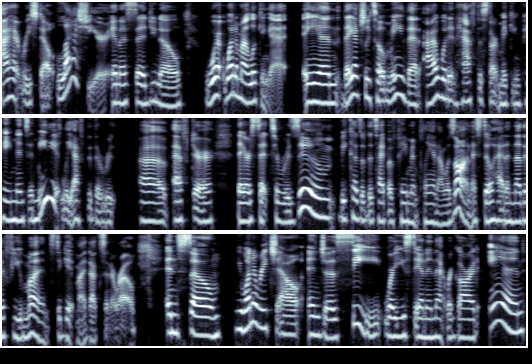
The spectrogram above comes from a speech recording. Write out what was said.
I had reached out last year and I said, you know, what what am I looking at? And they actually told me that I wouldn't have to start making payments immediately after the re- uh, after they are set to resume because of the type of payment plan I was on. I still had another few months to get my ducks in a row. And so you want to reach out and just see where you stand in that regard. And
